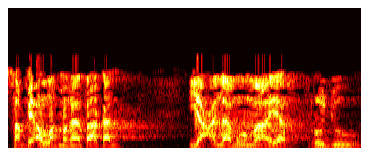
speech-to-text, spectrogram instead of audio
sampai Allah mengatakan ya'lamu ma yakhruju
